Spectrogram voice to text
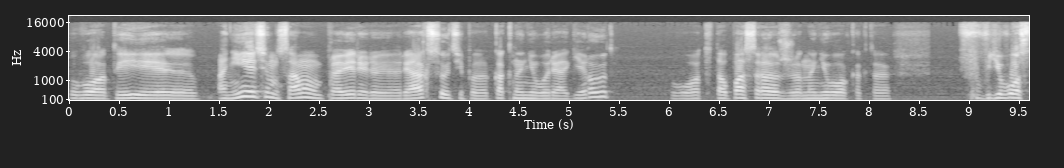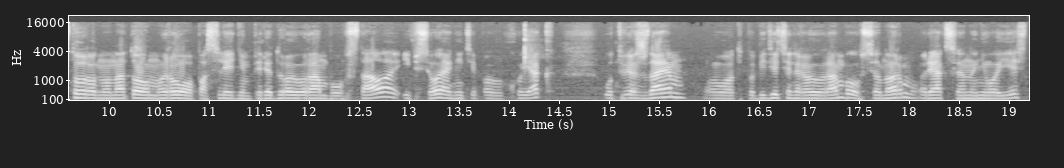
вот, и они этим самым проверили реакцию, типа, как на него реагируют, вот, толпа сразу же на него как-то в его сторону на том Ро последнем перед Royal Rumble встала, и все, они типа хуяк, утверждаем, вот, победитель Royal Rumble, все норм, реакция на него есть,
